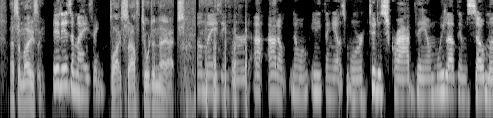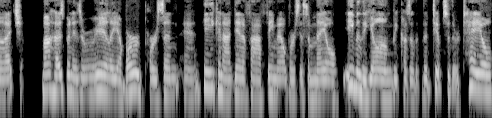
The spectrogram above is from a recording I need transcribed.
That's amazing. it is amazing. It's like South Georgia gnats. Amazing bird. I, I don't know anything else more to describe them. We love them so much. My husband is really a bird person and he can identify a female versus a male, even the young because of the tips of their tail.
